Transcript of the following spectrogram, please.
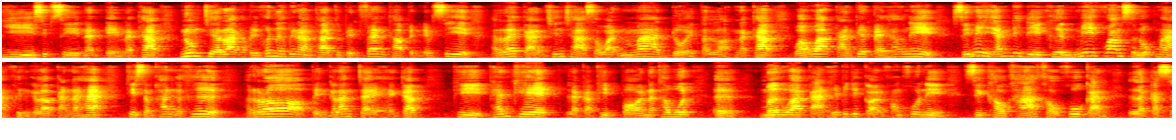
24 นั่นเองนะครับนุ่มเจยราก็เป็นคนหนึ่งพี่น้องครับที่เป็นแฟนคลับเป็น FC รายการชิงชาสวรรค์มาโดยตลอดนะครับหวังว่าการเปลี่ยนแปลงครั้งนี้สิมียังดีๆขึ้นมีความสนุกมากขึ้นกันแล้วกันนะฮะที่สำคัญก็คือรอเป็นกำลังใจให้กับ พี่แพนเค้กแล้วก็พี่ปอนัทวุฒิเออเมืองวาการให้พิธีกรของคู่นี้สิเขาค้าเขาคู่กัน แล้วก็ส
